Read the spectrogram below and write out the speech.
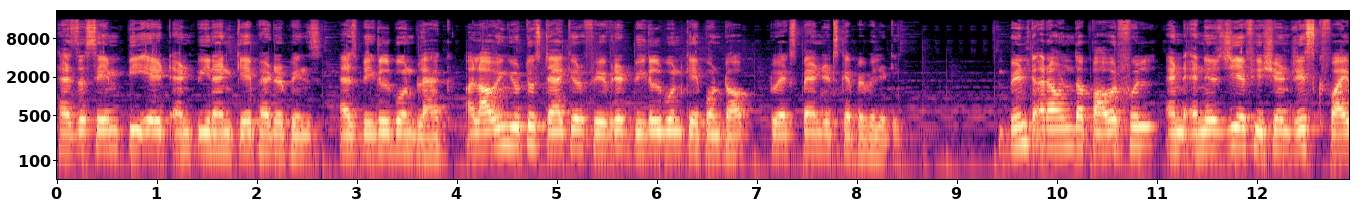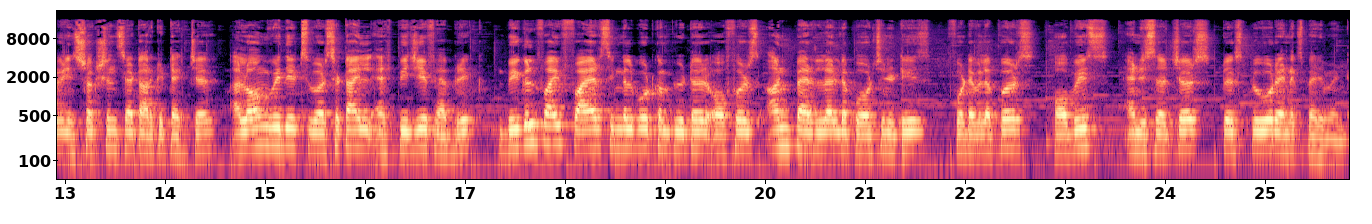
has the same P8 and P9 cape header pins as BeagleBone Black, allowing you to stack your favorite BeagleBone cape on top to expand its capability. Built around the powerful and energy efficient RISC-V instruction set architecture, along with its versatile FPGA fabric, BeagleV-Fire single board computer offers unparalleled opportunities for developers, hobbyists, and researchers to explore and experiment.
